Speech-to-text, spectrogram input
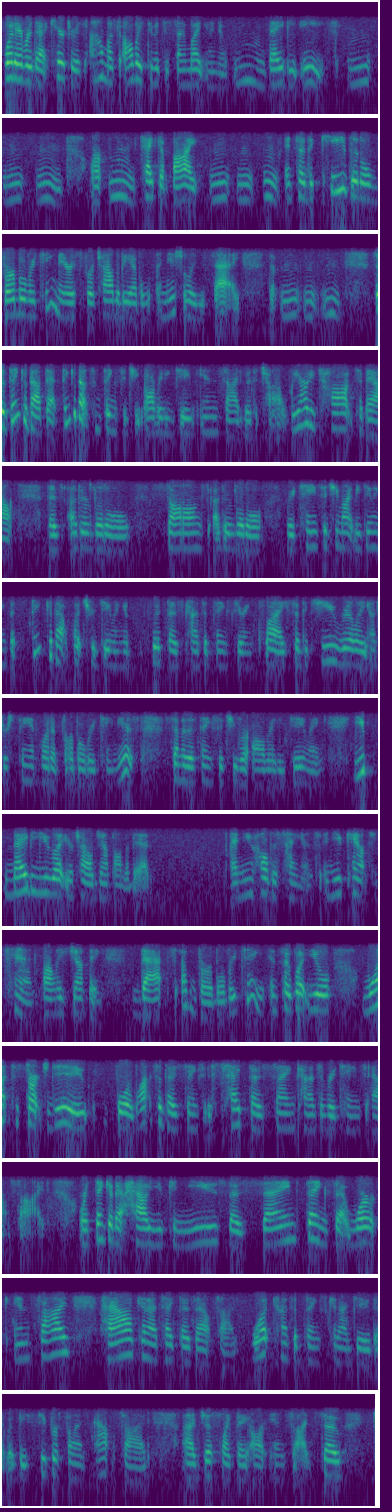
whatever that character is, I almost always do it the same way. You know, mm, baby eats, mm, mm, mm, or mm, take a bite, mm, mm, mm. And so the key little verbal routine there is for a child to be able initially to say the mm, mm, mm. So think about that. Think about some things that you already do inside with a child. We already talked about those other little songs, other little routines that you might be doing, but think about what you're doing with those kinds of things during play so that you really understand what a verbal routine is, some of the things that you were already doing. You maybe you let your child jump on the bed and you hold his hands and you count to 10 while he's jumping. That's a verbal routine. And so what you'll want to start to do for lots of those things is take those same kinds of routines outside or think about how you can use those same things that work inside how can i take those outside what kinds of things can i do that would be super fun outside uh, just like they are inside. So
